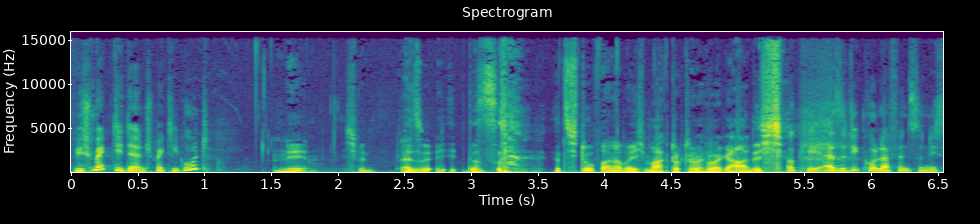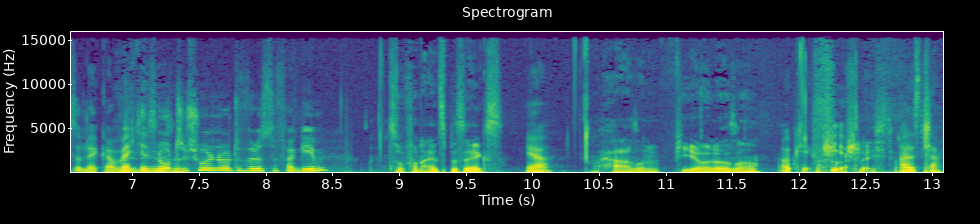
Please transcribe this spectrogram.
Wie schmeckt die denn? Schmeckt die gut? Nee, ich bin, also das hört sich doof an, aber ich mag Dr. Pepper gar nicht. Okay, also die Cola findest du nicht so lecker. Nee, Welche Note, Schulnote würdest du vergeben? So von 1 bis 6? Ja, Ja, so eine 4 oder so. okay, schon vier. schlecht. Alles klar.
